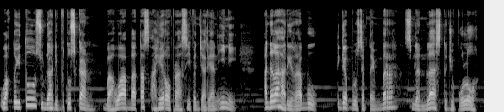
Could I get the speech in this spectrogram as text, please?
Waktu itu sudah diputuskan bahwa batas akhir operasi pencarian ini adalah hari Rabu 30 September 1970.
